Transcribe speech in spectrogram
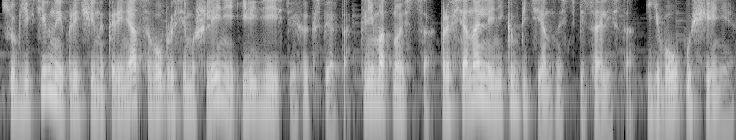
Субъективные причины коренятся в образе мышления или действиях эксперта. К ним относятся профессиональная некомпетентность специалиста, его упущение,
